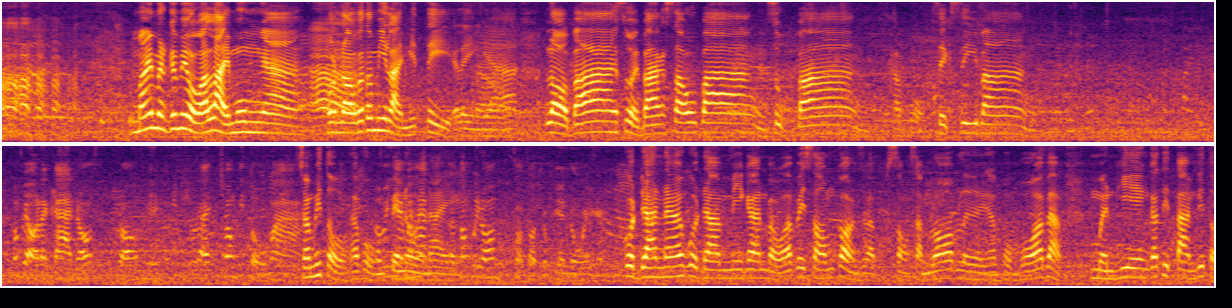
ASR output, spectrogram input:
ๆ ไม่มันก็มีแบบว่าหลายมุมไงคนเราก็ต้องมีหลายมิติอะไรอย่างเงี้ย หล่อบ้าง สวยบ้าง เศร้าบ้าง สุขบ้าง ครับผม เซ็กซี่บ้างเขาไปออกรายการร้อง ร้องเพลงช่องพี่โตมาช่องพี่โตครับผมขาเป็นโนไงบ้างในเราต้องไปร้องสดๆกับเปียโนอย่างเงี้ยกดดันนะครับกดดันมีการแบบว่าไปซ้อมก่อนแบบสองสามรอบเลยครับผมเพราะว่าแบบเหมือนพี่เองก็ติดตามพี่โต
